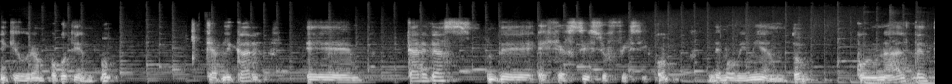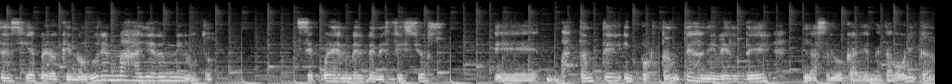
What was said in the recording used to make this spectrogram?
y que duran poco tiempo, que aplicar eh, cargas de ejercicio físico, de movimiento, con una alta intensidad, pero que no duren más allá de un minuto, se pueden ver beneficios eh, bastante importantes a nivel de la salud cardiometabólica,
